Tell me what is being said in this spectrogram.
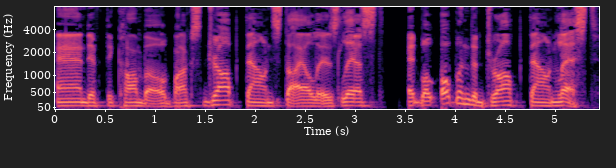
And if the combo box drop-down style is list, it will open the drop-down list.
